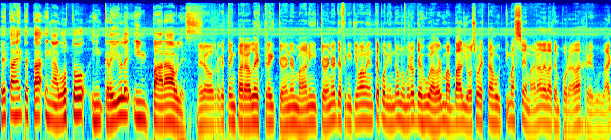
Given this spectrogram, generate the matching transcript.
esta gente está en agosto increíble, imparables. Mira, otro que está imparable es Trey Turner, Manny. Turner definitivamente poniendo números de jugador más valioso estas últimas semanas de la temporada regular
